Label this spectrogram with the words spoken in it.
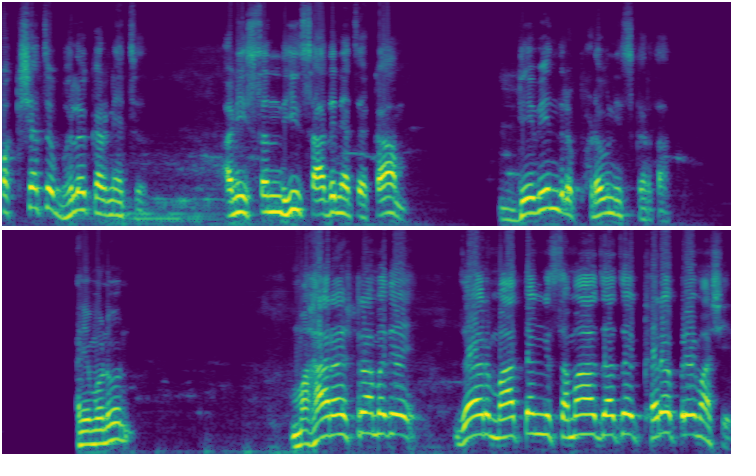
पक्षाचं भलं करण्याचं आणि संधी साधण्याचं काम देवेंद्र फडणवीस करतात. आणि म्हणून महाराष्ट्रामध्ये जर मातंग समाजाचं खरं प्रेम असेल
